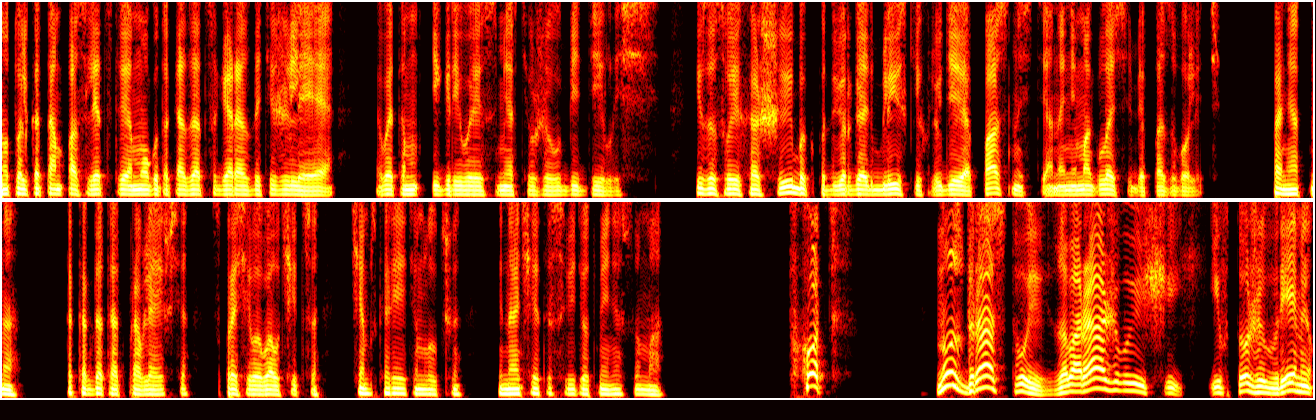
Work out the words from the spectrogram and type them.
но только там последствия могут оказаться гораздо тяжелее. В этом игривая смерть уже убедилась. Из-за своих ошибок подвергать близких людей опасности она не могла себе позволить. «Понятно. Так когда ты отправляешься?» — спросила волчица. «Чем скорее, тем лучше, иначе это сведет меня с ума». «Вход!» «Ну, здравствуй, завораживающий и в то же время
